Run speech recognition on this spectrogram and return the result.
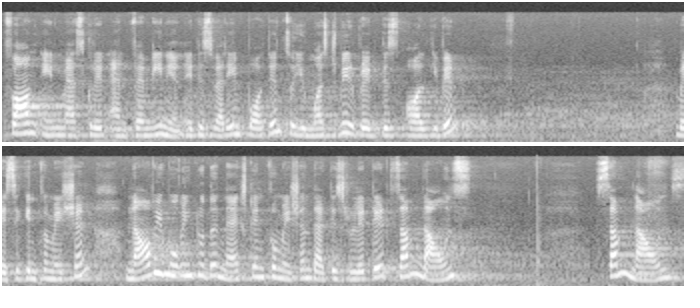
form in masculine and feminine? It is very important so you must be read this all given basic information. Now we moving to the next information that is related some nouns. Some nouns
